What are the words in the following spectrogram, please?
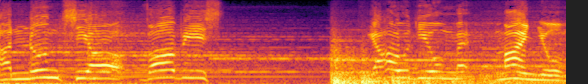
Annunzio vobis gaudium magnum.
